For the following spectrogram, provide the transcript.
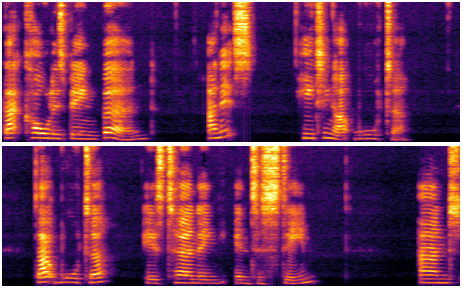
That coal is being burned and it's heating up water. That water is turning into steam and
